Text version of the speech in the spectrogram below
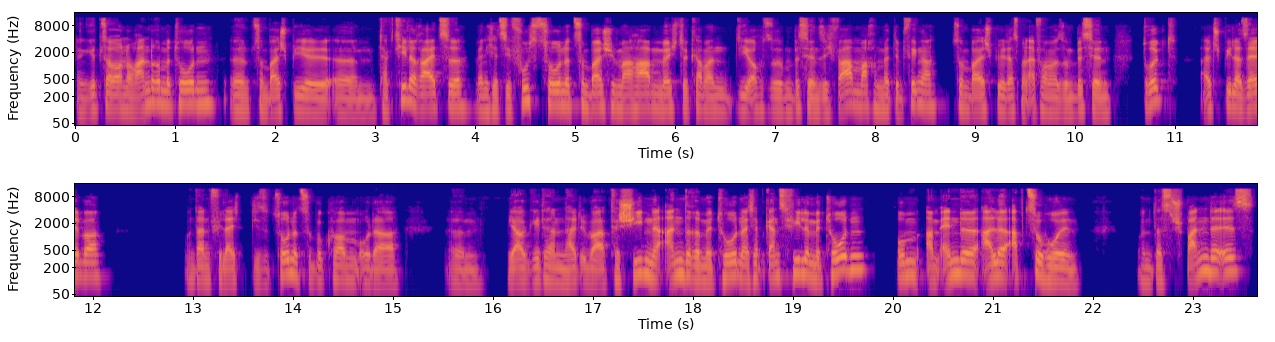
Dann gibt es aber auch noch andere Methoden, äh, zum Beispiel ähm, taktile Reize. Wenn ich jetzt die Fußzone zum Beispiel mal haben möchte, kann man die auch so ein bisschen sich warm machen mit dem Finger zum Beispiel, dass man einfach mal so ein bisschen drückt als Spieler selber und dann vielleicht diese Zone zu bekommen oder ähm, ja, geht dann halt über verschiedene andere Methoden. Also ich habe ganz viele Methoden, um am Ende alle abzuholen. Und das Spannende ist,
